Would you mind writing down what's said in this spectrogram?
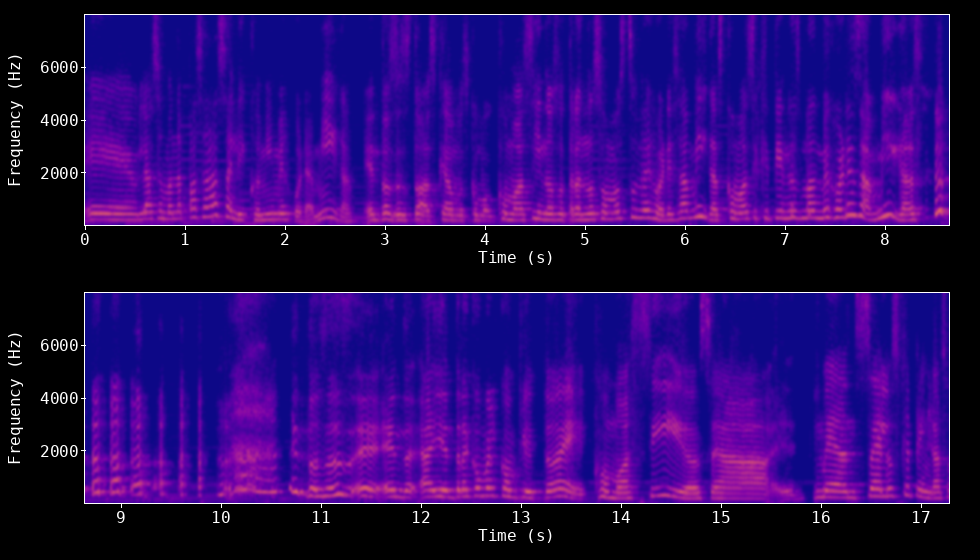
eh, la semana pasada salí con mi mejor amiga. Entonces todas quedamos como, como así? Nosotras no somos tus mejores amigas. ¿Cómo así que tienes más mejores amigas? Entonces eh, ahí entra como el conflicto de, ¿cómo así? O sea, eh, me dan celos que tengas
